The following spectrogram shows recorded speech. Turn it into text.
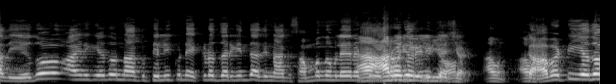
అది ఏదో ఆయనకి ఏదో నాకు తెలియకుండా ఎక్కడ జరిగింది అది నాకు సంబంధం ఈ రిలీజ్ చేశాడు. అవును కాబట్టి ఏదో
